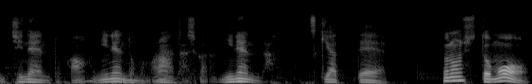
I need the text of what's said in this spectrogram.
う1年とか？2年とかかな、確か。2年だ。付き合って。その人も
